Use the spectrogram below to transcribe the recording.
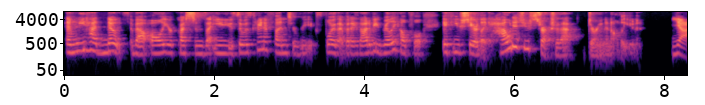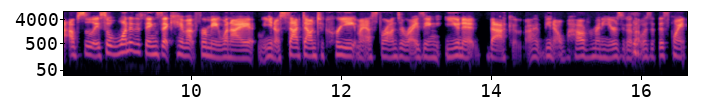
and we had notes about all your questions that you used. So it was kind of fun to re explore that. But I thought it'd be really helpful if you shared, like, how did you structure that during a novel unit? Yeah, absolutely. So one of the things that came up for me when I, you know, sat down to create my Esperanza Rising unit back, uh, you know, however many years ago that was at this point,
